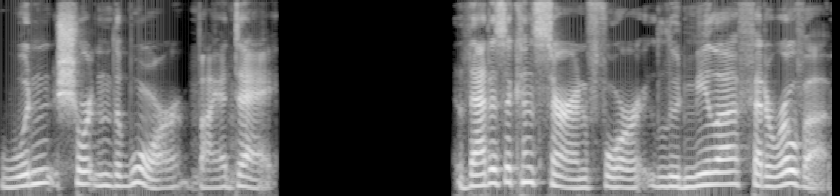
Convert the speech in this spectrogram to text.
wouldn't shorten the war by a day. That is a concern for Ludmila Fedorova,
